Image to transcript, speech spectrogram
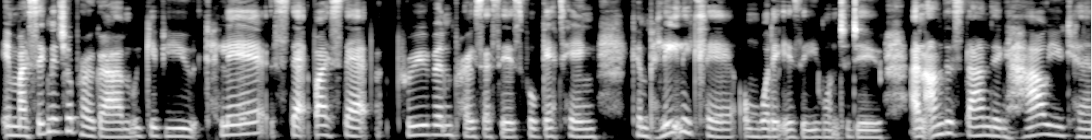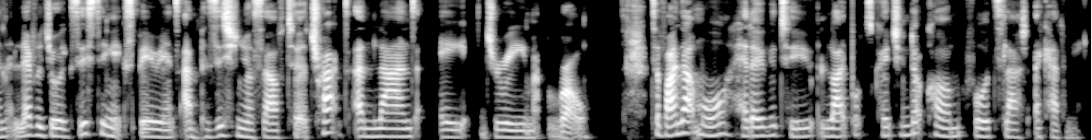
In my signature program, we give you clear, step by step, proven processes for getting completely clear on what it is that you want to do and understanding how you can leverage your existing experience and position yourself to attract and land a dream role. To find out more, head over to lightboxcoaching.com forward slash academy.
